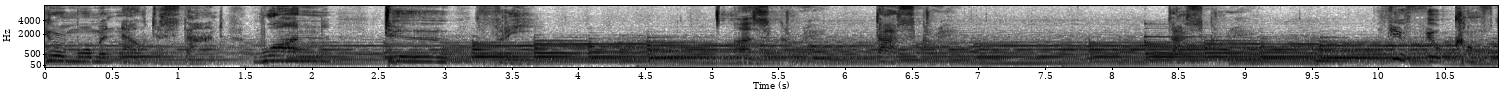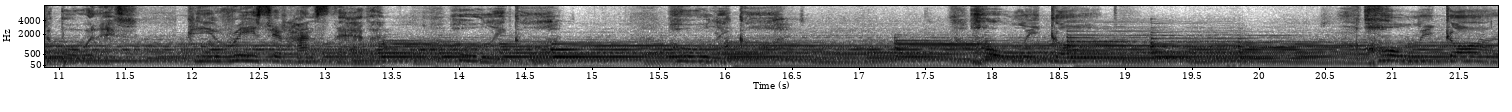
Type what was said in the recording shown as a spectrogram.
your moment now to stand. One, two, three. That's great. That's great. That's great. If you feel comfortable with this, can you raise your hands to heaven? Holy God. Holy God. Holy God. Holy God.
